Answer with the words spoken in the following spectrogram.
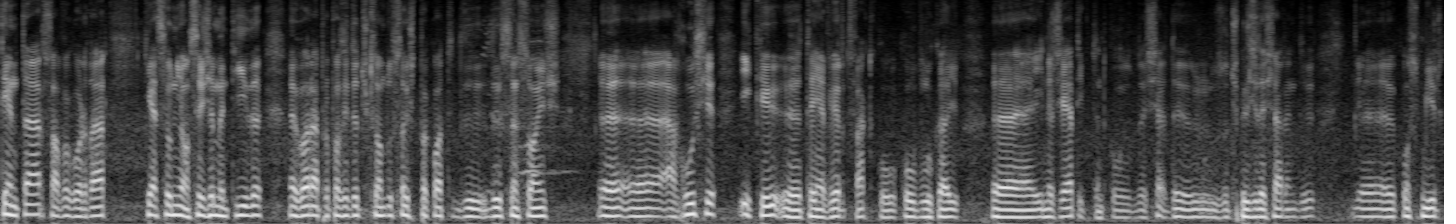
tentar salvaguardar que essa união seja mantida agora a propósito da discussão do sexto pacote de, de sanções à Rússia e que tem a ver de facto com, com o bloqueio energético, portanto com deixar, de, os outros países deixarem de consumir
